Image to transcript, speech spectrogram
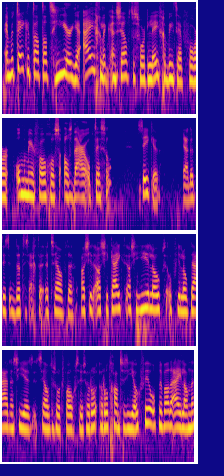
en betekent dat dat hier je eigenlijk eenzelfde soort leefgebied hebt voor onder meer vogels als daar op Texel? Zeker. Ja, dat is, dat is echt hetzelfde. Als je, als je kijkt, als je hier loopt of je loopt daar, dan zie je hetzelfde soort vogels. Dus ro- rotganzen zie je ook veel op de Waddeneilanden.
